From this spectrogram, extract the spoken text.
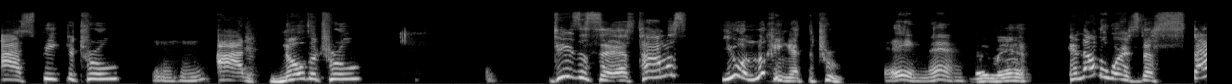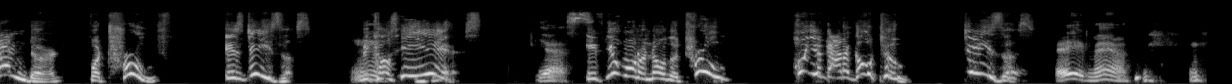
I speak the truth. Mm-hmm. I know the truth. Jesus says, Thomas, you are looking at the truth. Amen. Amen. In other words, the standard for truth is Jesus mm. because he is. Yes. If you want to know the truth, who you got to go to? Jesus. Amen. you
